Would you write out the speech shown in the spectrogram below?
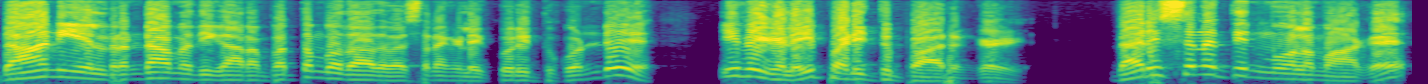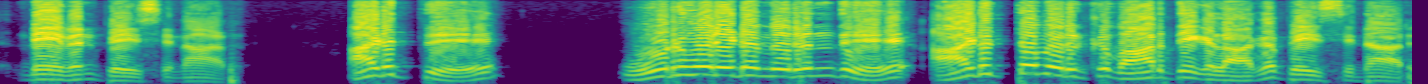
தானியல் இரண்டாம் அதிகாரம் பத்தொன்பதாவது வசனங்களை குறித்து கொண்டு இவைகளை படித்து பாருங்கள். தரிசனத்தின் மூலமாக தேவன் பேசினார். அடுத்து ஒருவரிடமிருந்து அடுத்தவருக்கு வார்த்தைகளாக பேசினார்.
